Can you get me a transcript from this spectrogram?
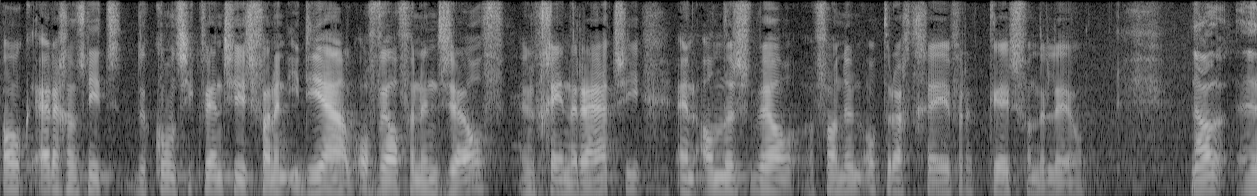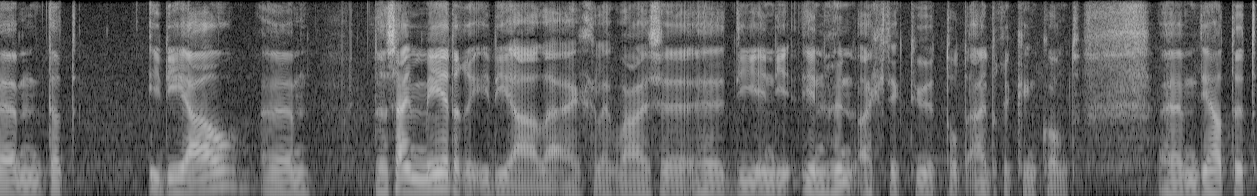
ook ergens niet de consequentie is van een ideaal, ofwel van hunzelf, een generatie, en anders wel van hun opdrachtgever Kees van der Leeuw? Nou, um, dat ideaal. Um, er zijn meerdere idealen eigenlijk waar ze, uh, die, in die in hun architectuur tot uitdrukking komt. Um, die had het,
